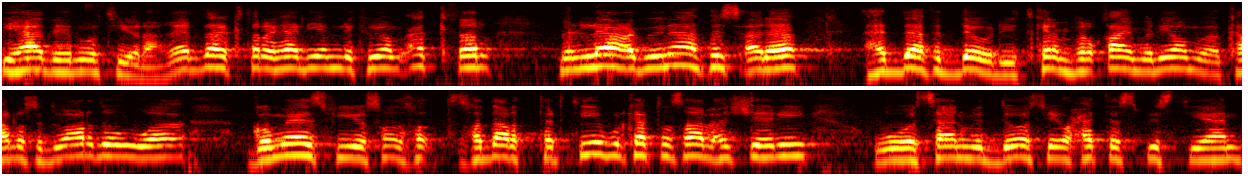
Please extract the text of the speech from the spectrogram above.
بهذه الوتيرة، غير ذلك ترى الهلال يملك اليوم أكثر من لاعب ينافس على هداف الدوري، يتكلم في القائمة اليوم كارلوس إدواردو وجوميز في صدارة الترتيب والكابتن صالح الشهري وسالم الدوسري وحتى سبيستيان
